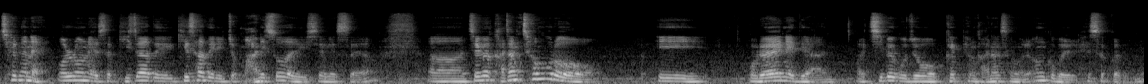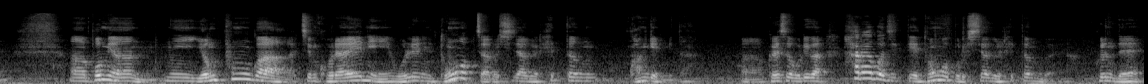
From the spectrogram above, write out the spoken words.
최근에 언론에서 기자들 기사들이 좀 많이 쏟아지기 시작했어요. 어, 제가 가장 처음으로 이 고려아연에 대한 지배구조 개편 가능성을 언급을 했었거든요. 어, 보면 이 영풍과 지금 고려아연이 원래는 동업자로 시작을 했던 관계입니다. 어, 그래서 우리가 할아버지 때 동업으로 시작을 했던 거예요. 그런데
